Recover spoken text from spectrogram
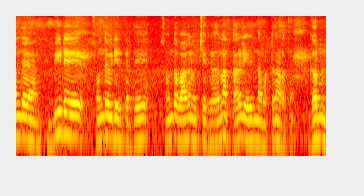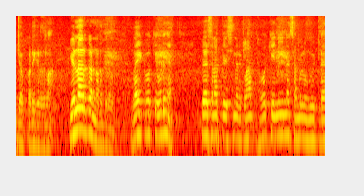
அந்த வீடு சொந்த வீடு இருக்கிறது சொந்த வாகனம் வச்சுருக்கிறதெல்லாம் தலையில் எழுந்தால் மட்டும்தான் நடக்கும். கவர்மெண்ட் ஜாப் கிடைக்கிறதுலாம் எல்லாருக்கும் நடந்துடாது. ரைட் ஓகே விடுங்க. பேசினா பேசின்னு இருக்கலாம். ஓகே நீ என்ன சமையல் உங்கள் வீட்டில்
